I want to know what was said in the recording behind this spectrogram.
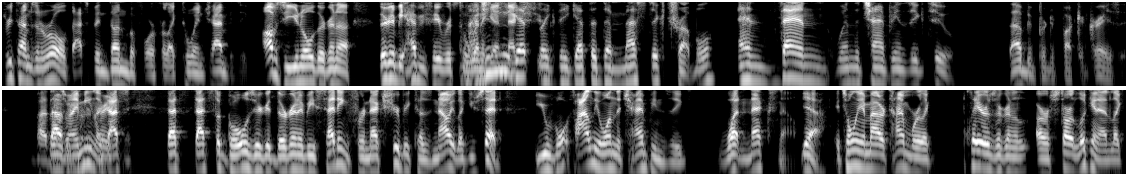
three times in a row. That's been done before for like to win Champions League. Obviously, you know they're gonna they're gonna be heavy favorites to Imagine win again you next get year. like they get the domestic treble and then win the Champions League too. That'd be pretty fucking crazy. but That'd that's what I mean. Like that's that's that's the goals you're they're gonna be setting for next year because now, like you said, you've finally won the Champions League. What next now? Yeah. it's only a matter of time where like players are gonna or start looking at it, like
